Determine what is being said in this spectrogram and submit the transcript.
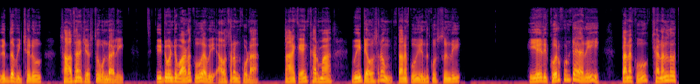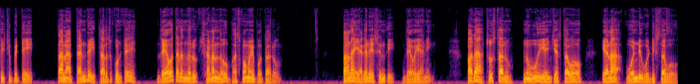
యుద్ధ విద్యలు సాధన చేస్తూ ఉండాలి. ఇటువంటి వాళ్ళకు అవి అవసరం కూడా. తనకేం కర్మ? వీటి అవసరం తనకు ఎందుకు వస్తుంది? ఏది కోరుకుంటే అది తనకు క్షణంలో తెచ్చిపెట్టే తన తండ్రి తలుచుకుంటే దేవతలందరూ క్షణంలో భస్మమైపోతారు. తల ఎగరేసింది దేవయాని. పద చూస్తాను. నువ్వు ఏం చేస్తావో? ఎలా వండి వడ్డిస్తావో?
